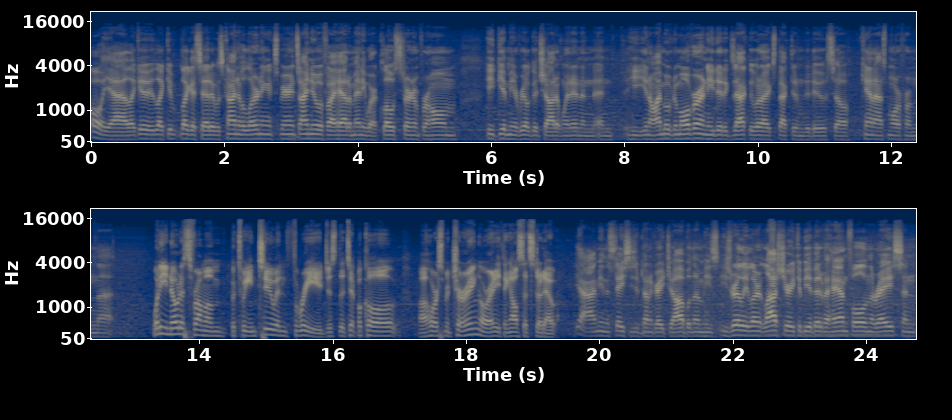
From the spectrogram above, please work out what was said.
Oh yeah, like it, like it, like I said, it was kind of a learning experience. I knew if I had him anywhere close, turning for home, he'd give me a real good shot at winning. And, and he, you know, I moved him over, and he did exactly what I expected him to do. So can't ask more from that. What do you notice from him between two and three? Just the typical uh, horse maturing, or anything else that stood out? Yeah, I mean the Steacys have done a great job with him. He's he's really learned. Last year he could be a bit of a handful in the race, and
